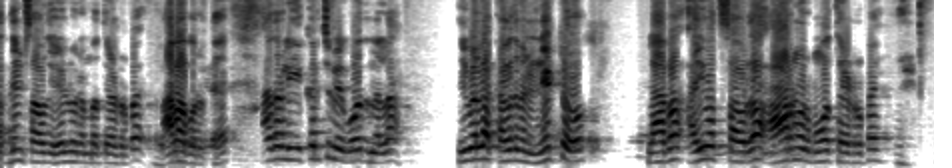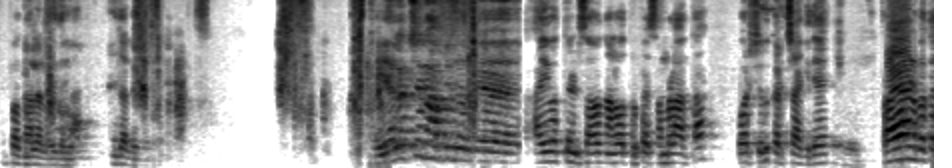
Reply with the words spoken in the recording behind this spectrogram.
ಹದಿನೆಂಟು ಸಾವಿರದ ಏಳ್ನೂರ ಎಂಬತ್ತೇಳು ರೂಪಾಯಿ ಲಾಭ ಬರುತ್ತೆ. ಅದರಲ್ಲಿ ಈ ಖರ್ಚುಗಳಿಗೆ ಹೋದನಲ್ಲ ಇವೆಲ್ಲ ಕಳೆದ ಮೇಲೆ ನೆಟ್ಟು ಲಾಭ ಐವತ್ತು ಸಾವಿರದ ಆರುನೂರ ಮೂವತ್ತೆರಡು ರೂಪಾಯಿ. ಇಪ್ಪತ್ನಾಲ್ಕಲ್ಲ ಇದಲ್ಲ ಇದಲ್ಲ ಇದಲ್ಲ ಎಲೆಕ್ಷನ್ ಆಫೀಸರ್ಗೆ ಐವತ್ತೆಂಟು ಸಾವಿರದ ನಲವತ್ತು ರೂಪಾಯಿ ಸಂಬಳ ಅಂತ ವರ್ಷದ ಖರ್ಚಾಗಿದೆ. ಪ್ರಯಾಣ ಭತ್ತ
